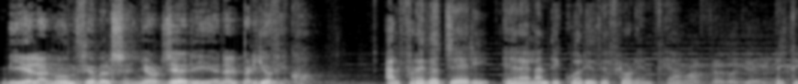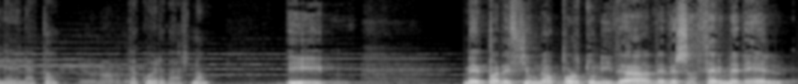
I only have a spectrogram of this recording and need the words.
Vi el anuncio del señor Jerry en el periódico. Alfredo Jerry era el anticuario de Florencia. El que le delató. ¿Te acuerdas, no? Y me pareció una oportunidad de deshacerme de él,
